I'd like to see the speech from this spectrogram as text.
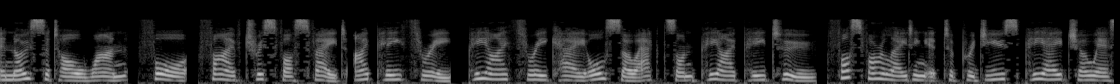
inositol 1, 4, 5 trisphosphate IP3. PI3K also acts on PIP2, phosphorylating it to produce PHOS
